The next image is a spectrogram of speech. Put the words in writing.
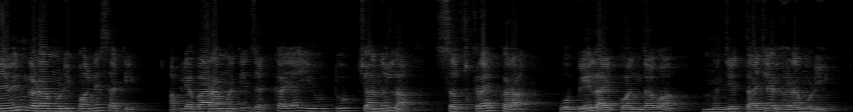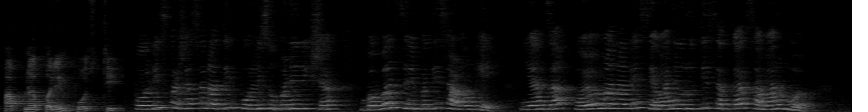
नवीन घडामोडी पाहण्यासाठी आपल्या बारामती झटका या यूट्यूब चॅनलला सबस्क्राईब करा व बेल आयकॉन दाबा म्हणजे ताज्या घडामोडी आपणापर्यंत पोहोचतील. पोलीस प्रशासनातील पोलीस उपनिरीक्षक बबन श्रीपती साळुंखे यांचा वयोमानाने सेवानिवृत्ती सत्कार समारंभ.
